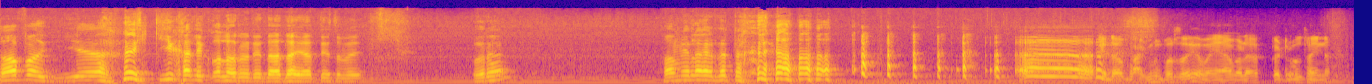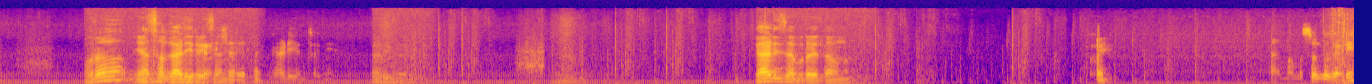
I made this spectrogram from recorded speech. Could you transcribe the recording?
कप के खाले कलर हो रे दादा या त्यसो भए हो र थम्मेलमा हेर्दा भाग्नुपर्छ है अब यहाँबाट पेट्रोल छैन हो र यहाँ छ गाडी रहेछ नि गाडी हुन्छ नि गाडी गाडी। गाडी छ ब्रो यता आउनु खै आमामा सुनको गाडी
